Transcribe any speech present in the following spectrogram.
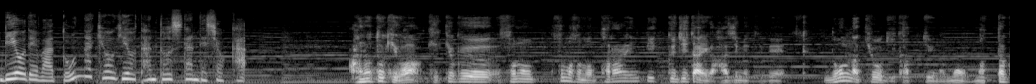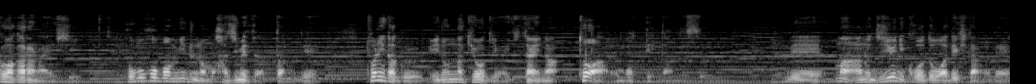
リオではどんな競技を担当したんでしょうか？あの時は結局、その、そもそもパラリンピック自体が初めてで、どんな競技かっていうのも全くわからないし、ほぼほぼ見るのも初めてだったので、とにかくいろんな競技は行きたいなとは思っていたんです。で、まあ、あの自由に行動はできたので、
